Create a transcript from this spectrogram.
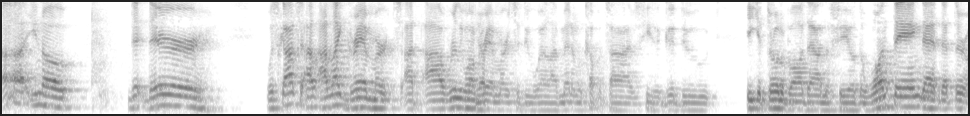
Uh, you know, they're Wisconsin. I, I, like Graham Mertz. I, I really want yep. Graham Mertz to do well. I've met him a couple times. He's a good dude. He can throw the ball down the field. The one thing that that they're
